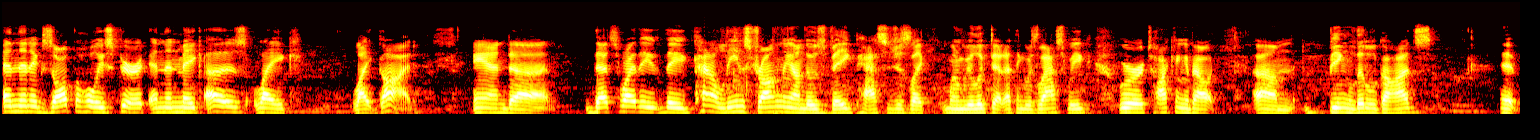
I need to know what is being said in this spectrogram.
and then exalt the Holy Spirit, and then make us like, like God. And... Uh, that's why they, they kind of lean strongly on those vague passages like when we looked at i think it was last week we were talking about um, being little gods. It,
